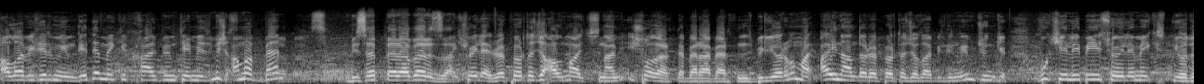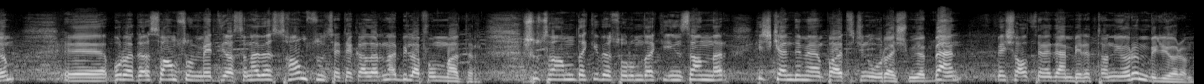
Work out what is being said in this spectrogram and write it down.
alabilir miyim diye. Demek ki kalbim temizmiş ama ben Biz hep beraberiz zaten. Şöyle röportajı alma açısından iş olarak da berabersiniz biliyorum ama aynı anda röportaj alabilir miyim? Çünkü bu kelimeyi söylemek istiyordum. Ee, burada Samsun medyasına ve Samsun STK'larına bir lafım vardır. Şu sağımdaki ve solumdaki insanlar hiç kendi menfaat için uğraşmıyor. Ben 5-6 seneden beri tanıyorum biliyorum.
